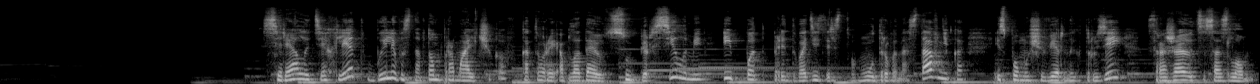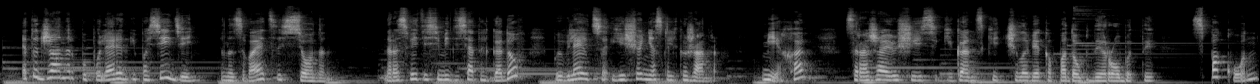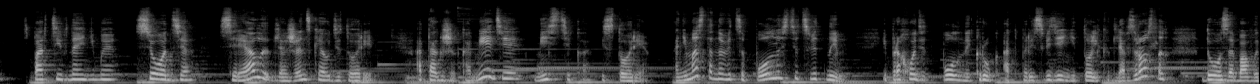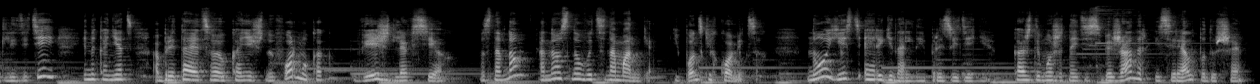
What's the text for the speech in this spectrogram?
Сериалы тех лет были в основном про мальчиков, которые обладают суперсилами и под предводительством мудрого наставника и с помощью верных друзей сражаются со злом. Этот жанр популярен и по сей день и называется сёнэн. На рассвете 70-х годов появляются еще несколько жанров. Меха, сражающиеся гигантские человекоподобные роботы, спокон, спортивное аниме, сёдзя, сериалы для женской аудитории, а также комедия, мистика, история. Аниме становится полностью цветным и проходит полный круг от произведений только для взрослых до забавы для детей и, наконец, обретает свою конечную форму как вещь для всех. В основном оно основывается на манге, японских комиксах, но есть и оригинальные произведения. Каждый может найти себе жанр и сериал по душе.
